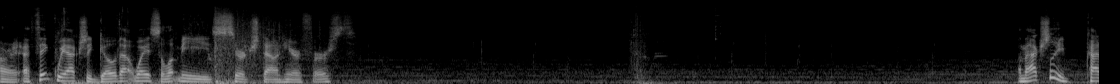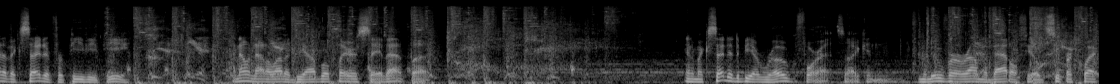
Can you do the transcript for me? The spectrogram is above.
Alright, I think we actually go that way, so let me search down here first. I'm actually kind of excited for PvP. I know not a lot of Diablo players say that, but... And I'm excited to be a rogue for it, so I can maneuver around the battlefield super quick.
